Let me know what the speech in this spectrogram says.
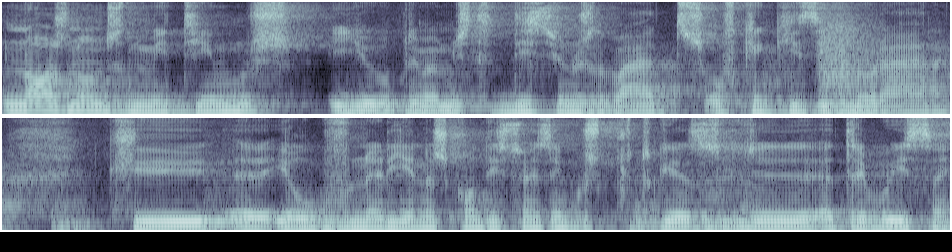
nós não nos demitimos, e o Primeiro-Ministro disse nos debates, houve quem quis ignorar que eh, ele governaria nas condições em que os portugueses lhe atribuíssem.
